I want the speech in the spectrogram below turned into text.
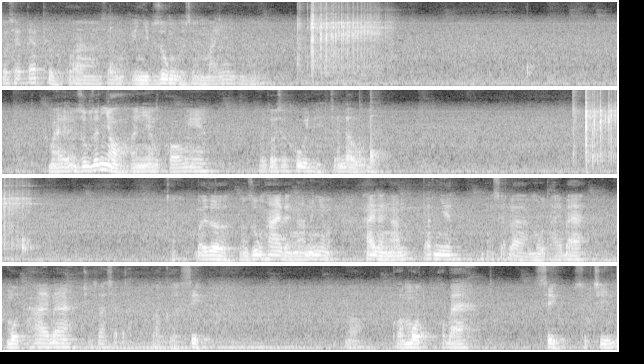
Tôi sẽ test thử qua xem cái nhịp rung của trong máy này. Máy nó rung rất nhỏ, anh em khó nghe. Rồi tôi sẽ khui này chân đầu này. bây giờ nó rung hai cái ngắn anh em ạ hai cái ngắn tất nhiên nó sẽ là một hai ba. Một hai ba chúng ta sẽ vào cửa xỉu. Đó có một có ba. Xỉu số 9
